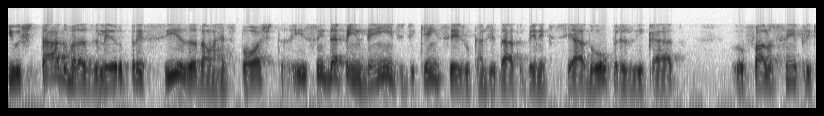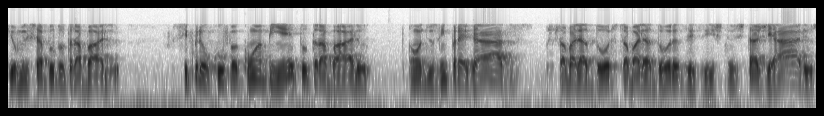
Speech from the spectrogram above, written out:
que o Estado brasileiro precisa dar uma resposta, isso independente de quem seja o candidato beneficiado ou prejudicado. Eu falo sempre que o Ministério do Trabalho se preocupa com o ambiente do trabalho, onde os empregados, os trabalhadores, trabalhadoras existem, os estagiários,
